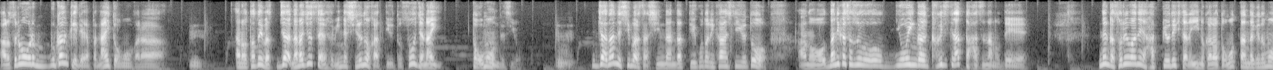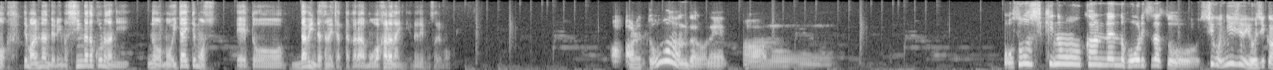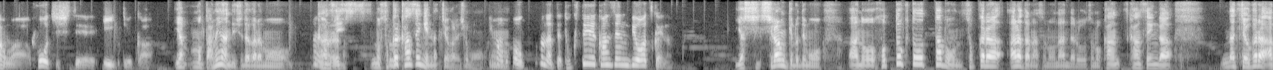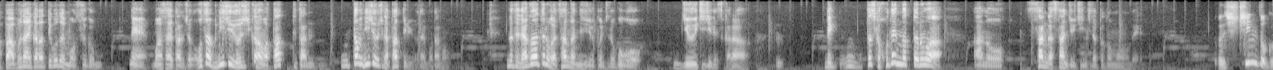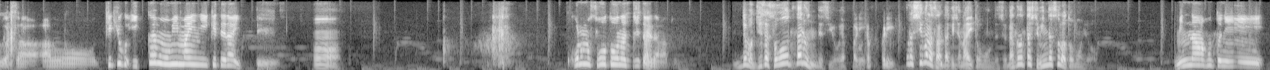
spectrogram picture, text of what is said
あの、それも俺無関係ではやっぱないと思うから、うん。あの、例えば、じゃあ70歳の人みんな死ぬのかっていうと、そうじゃないと思うんですよ。うん。じゃあなんで志村さん死んだんだっていうことに関して言うと、あの、何かしらその要因が確実にあったはずなので、なんかそれはね、発表できたらいいのかなと思ったんだけども、でもあれなんだよね、今新型コロナにのもう遺体ってもう、えっ、と、ダビに出されちゃったから、もうわからないんだよね、でもそれも。ああれ、どうなんだろうね。あのーお葬式の関連の法律だと、死後24時間は放置していいっていうか、いや、もうダメなんでしょ。だからもう、感染、もうそこから感染源になっちゃうからでしょ、もう。今もううんコロナって特定感染病扱いなの？いやし、知らんけど、でも、あの、ほっとくと、多分そこから新たな、その、なんだろう、その感感染が、なっちゃうから、やっぱ危ないからっていうことでもうすぐ、ね、回されたんでしょ。おそらく24時間は経ってたん、多分24時間経ってるよ、多分、多分。だって亡くなったのが3月29日の午後11時ですからうん。で、確か骨になったのは、あの、3月31日だったと思うので。親族がさ、あのー結局一回もお見舞いに行けてないっていう、うん。これも相当な事態だなと。でも実際そうなるんですよ、やっぱり。っぱり。これ、志村さんだけじゃないと思うんですよ。亡くなった人みんなそうだと思うよ。みんな本当に、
